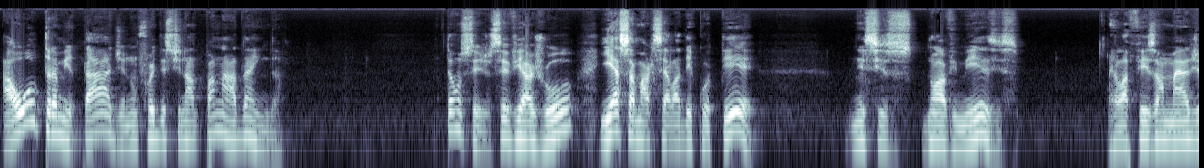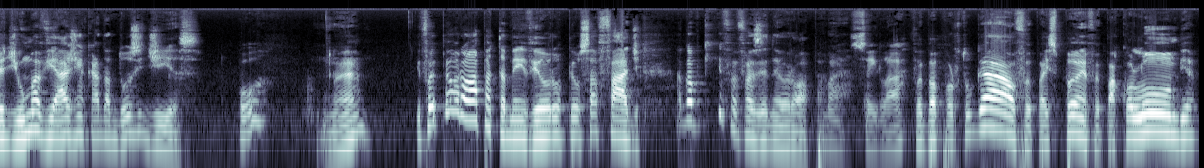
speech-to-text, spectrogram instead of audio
A outra metade não foi destinado para nada ainda. Então, ou seja, você viajou e essa Marcela Decoté, nesses nove meses, ela fez a média de uma viagem a cada 12 dias. Pô. Né? E foi pra Europa também, ver o europeu safade. Agora, o que que foi fazer na Europa? Bah, sei lá. Foi para Portugal, foi para Espanha, foi para Colômbia,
